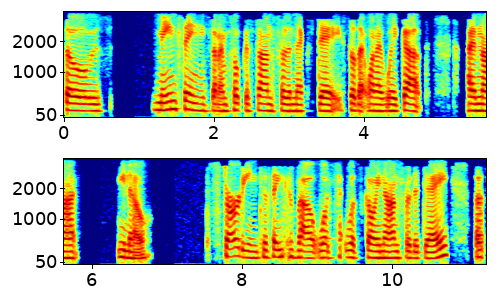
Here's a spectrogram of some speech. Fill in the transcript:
those main things that I'm focused on for the next day so that when I wake up, I'm not, you know, starting to think about what's what's going on for the day. That's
